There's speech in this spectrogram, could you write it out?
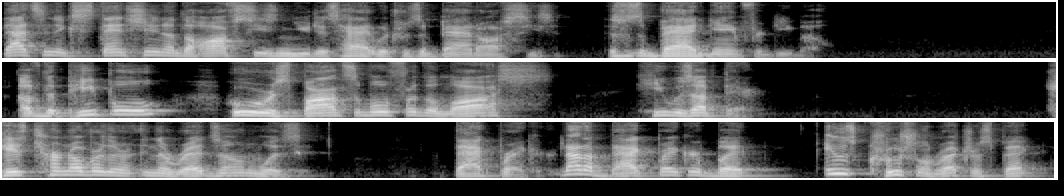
That's an extension of the offseason you just had, which was a bad offseason. This was a bad game for Deebo. Of the people who were responsible for the loss, he was up there. His turnover in the red zone was backbreaker. Not a backbreaker, but it was crucial in retrospect.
